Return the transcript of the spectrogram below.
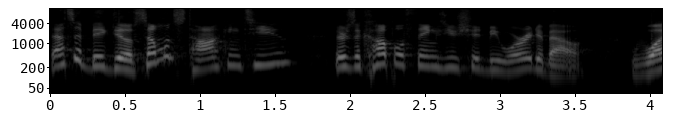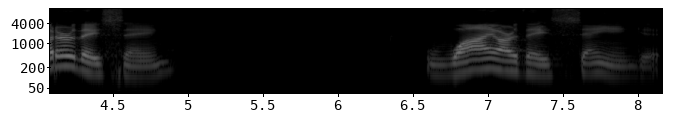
That's a big deal. If someone's talking to you, there's a couple things you should be worried about. What are they saying? Why are they saying it?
